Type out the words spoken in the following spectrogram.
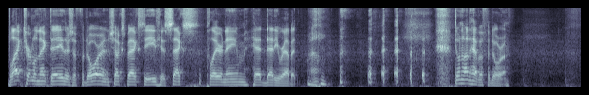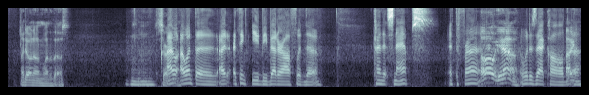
Black Turtleneck Day. There's a fedora in Chuck's back seat. His sex player name Head Daddy Rabbit. Wow. don't not have a fedora. I don't own one of those. Sorry. Mm-hmm. I, I want the. I, I think you'd be better off with the kind that snaps at the front. oh yeah. What is that called? I, Uh,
